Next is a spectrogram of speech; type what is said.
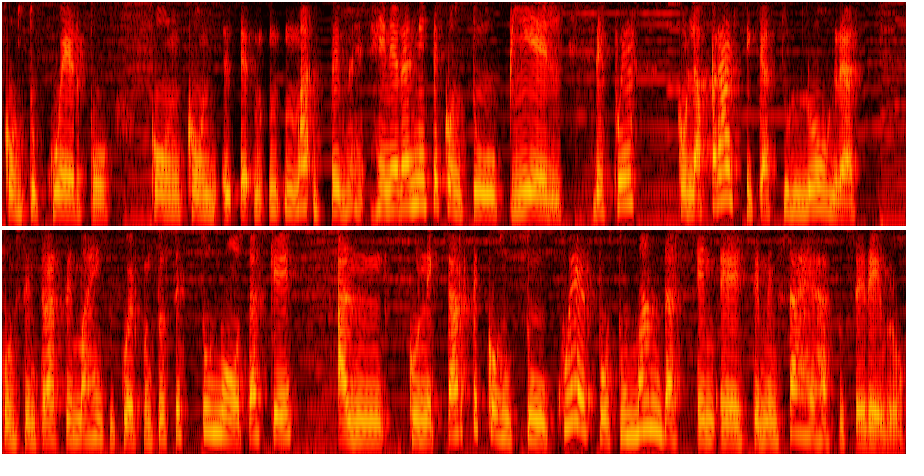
con tu cuerpo, con, con generalmente con tu piel, después con la práctica tú logras concentrarte más en tu cuerpo. Entonces tú notas que al conectarte con tu cuerpo, tú mandas em, este, mensajes a tu cerebro.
